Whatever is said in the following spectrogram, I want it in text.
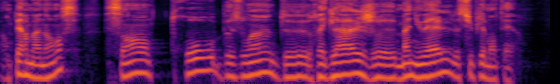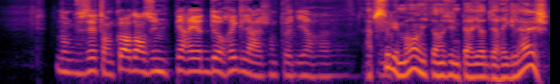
en permanence sans trop besoin de réglages manuels supplémentaires. Donc vous êtes encore dans une période de réglage, on peut dire. Euh, Absolument, on est dans une période de réglage.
